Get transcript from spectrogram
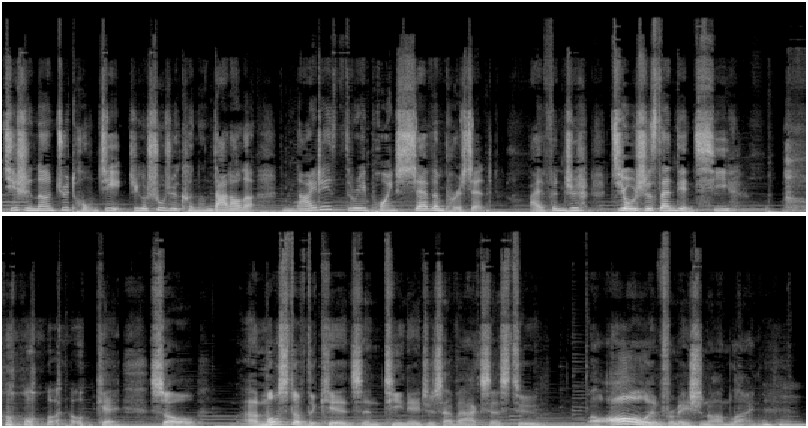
其实呢，据统计，这个数据可能达到了 ninety three point seven percent，百分之九十三点七。okay, so uh, most of the kids and teenagers have access to well all information online. Mm -hmm.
